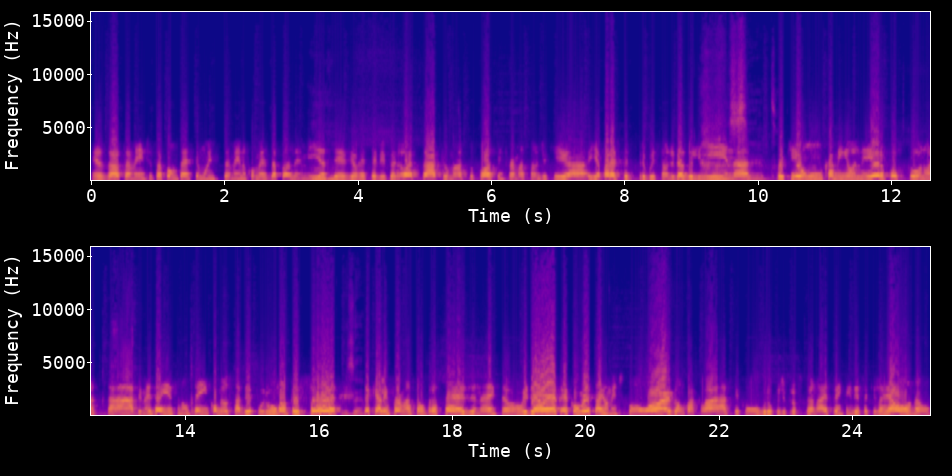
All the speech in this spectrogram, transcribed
Exatamente, isso acontece muito também no começo da pandemia. Uhum. Teve, eu recebi pelo WhatsApp uma suposta informação de que a, ia parar de ter distribuição de gasolina, certo. porque um caminhoneiro postou no WhatsApp. Mas é isso, não tem como eu saber por uma pessoa é. se aquela informação procede, né? Então, o ideal é, é conversar realmente com o órgão, com a classe, com o grupo de profissionais para entender se aquilo é real ou não.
